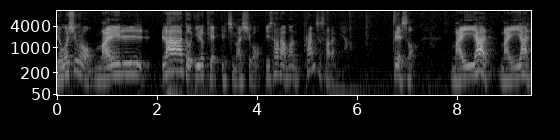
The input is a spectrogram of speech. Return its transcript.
영어식으로 마일라드 이렇게 읽지 마시고 이 사람은 프랑스 사람이야. 그래서 마이얄, 마이얄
